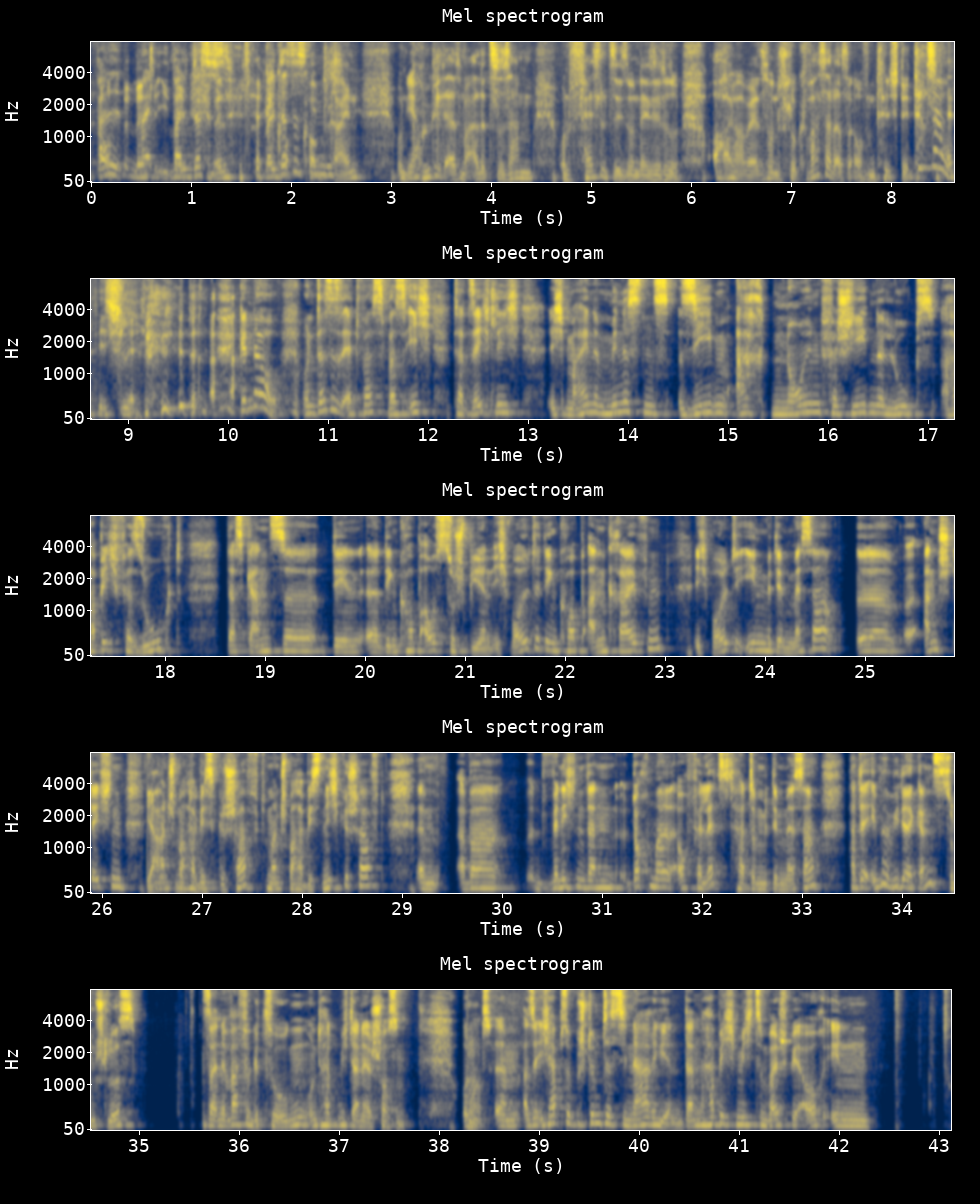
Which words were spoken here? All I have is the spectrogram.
Weil, weil, weil, das, weil das ist kommt nämlich, rein und ja. prügelt erstmal alle zusammen und fesselt sie so und denkt sich so, oh, aber jetzt so ein Schluck Wasser, das auf dem Tisch steht, das genau. wäre nicht schlecht. genau. Und das ist etwas, was ich tatsächlich, ich meine, mindestens sieben, acht, neun verschiedene Loops habe ich versucht, das Ganze, den, äh, den Kopf auszuspielen. Ich wollte den Kopf angreifen, ich wollte ihn mit dem Messer äh, anstechen. Ja, manchmal habe ich es geschafft, manchmal habe ich es nicht geschafft. Ähm, aber wenn ich ihn dann doch mal auch verletzt hatte mit dem Messer, hat er immer wieder ganz zum Schluss seine Waffe gezogen und hat mich dann erschossen. Und oh. ähm, also ich habe so bestimmte Szenarien. Dann habe ich mich zum Beispiel auch in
